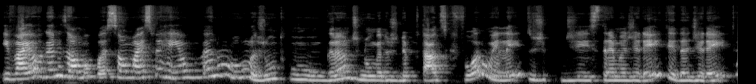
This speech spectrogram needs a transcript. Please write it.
e vai organizar uma oposição mais ferrenha ao governo Lula, junto com um grande número de deputados que foram eleitos de, de extrema-direita e da direita.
